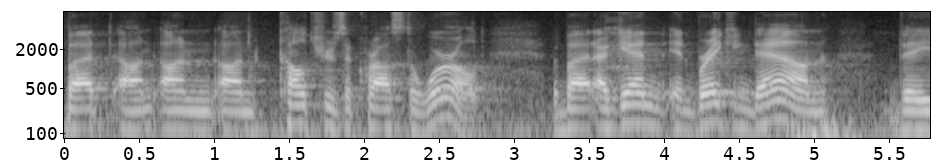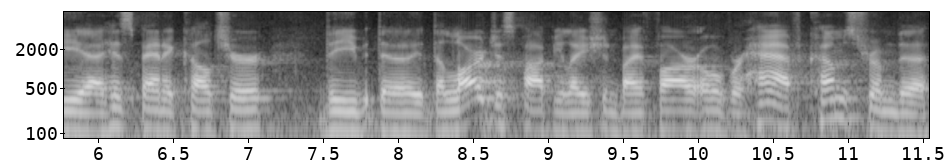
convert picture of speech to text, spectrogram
but on, on, on cultures across the world. But again, in breaking down the uh, Hispanic culture, the, the, the largest population, by far over half, comes from the,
